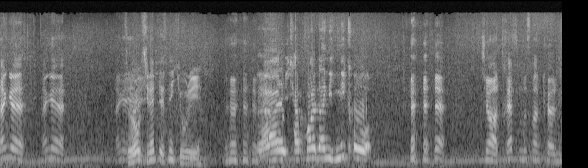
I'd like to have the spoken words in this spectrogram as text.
danke, danke. Danke, So funktioniert das nicht, Juri. Ja, ich hab heute eigentlich Nico. Tja, treffen muss man können.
